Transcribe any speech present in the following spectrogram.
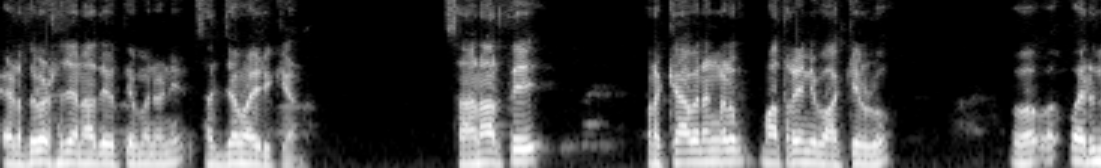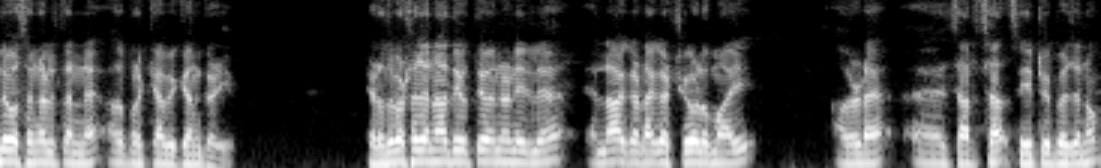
ഇടതുപക്ഷ ജനാധിപത്യ മുന്നണി സജ്ജമായിരിക്കുകയാണ്. സ്ഥാനാർത്ഥി പ്രഖ്യാപനങ്ങൾ മാത്രമേ ഇനി ബാക്കിയുള്ളൂ. വരും ദിവസങ്ങളിൽ തന്നെ അത് പ്രഖ്യാപിക്കാൻ കഴിയും. ഇടതുപക്ഷ ജനാധിപത്യ മുന്നണിയിലെ എല്ലാ ഘടകകക്ഷികളുമായി അവരുടെ ചർച്ച സീറ്റ് വിഭജനം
